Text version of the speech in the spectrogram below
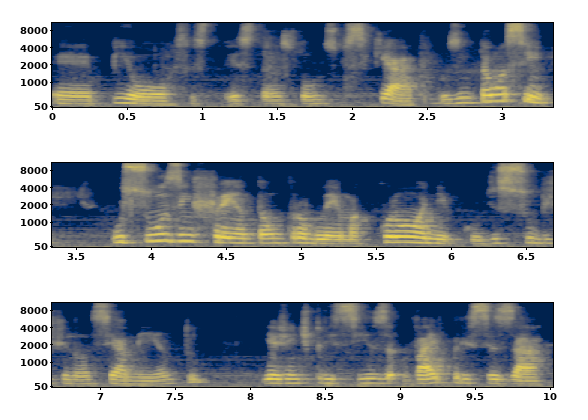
é, pior, esses, esses transtornos psiquiátricos. Então, assim, o SUS enfrenta um problema crônico de subfinanciamento e a gente precisa, vai precisar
